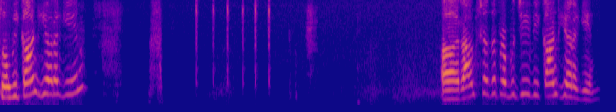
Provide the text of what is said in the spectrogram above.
So we can't hear again. Uh, Prabhuji, we can't hear again.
